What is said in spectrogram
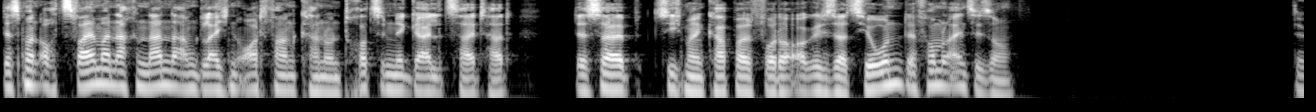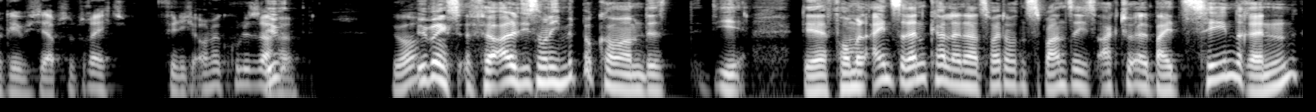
dass man auch zweimal nacheinander am gleichen Ort fahren kann und trotzdem eine geile Zeit hat. Deshalb ziehe ich meinen Kappal vor der Organisation der Formel 1-Saison. Da gebe ich dir absolut recht. Finde ich auch eine coole Sache. Ja. Übrigens, für alle, die es noch nicht mitbekommen haben, das, die, der Formel 1 Rennkalender 2020 ist aktuell bei zehn Rennen.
